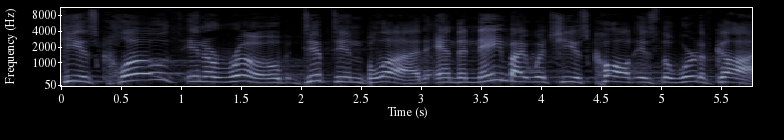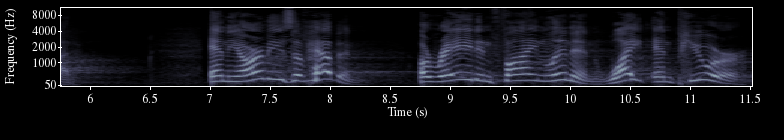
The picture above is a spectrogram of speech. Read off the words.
He is clothed in a robe dipped in blood, and the name by which he is called is the Word of God. And the armies of heaven, arrayed in fine linen, white and pure,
